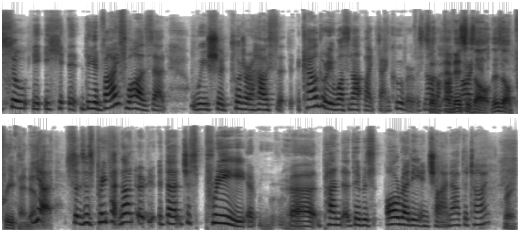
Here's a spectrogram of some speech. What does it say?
so he, he, the advice was that we should put our house. Calgary was not like Vancouver; it was not So, a hot and this is all this is all pre-pandemic. Yeah, so this pre not uh, that just pre uh, uh, pan, there was already in China at the time. Right.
